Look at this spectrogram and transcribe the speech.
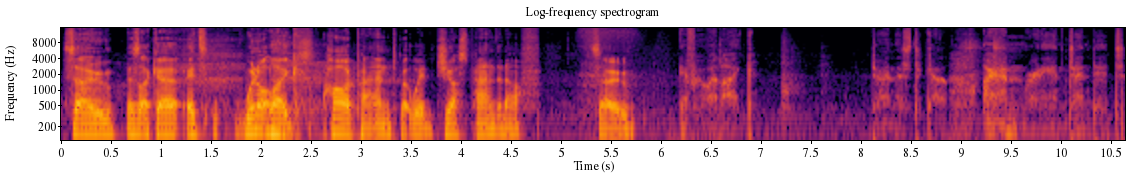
So there's like a it's we're not like hard panned, but we're just panned enough. So if we were like doing this together, I hadn't really intended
